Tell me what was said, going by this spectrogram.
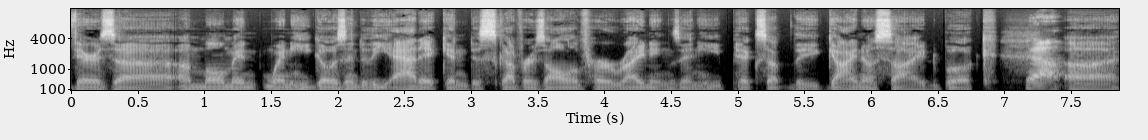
there's a, a moment when he goes into the attic and discovers all of her writings and he picks up the gynocide book Yeah. uh,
